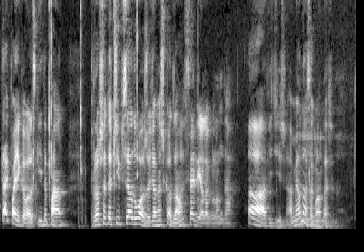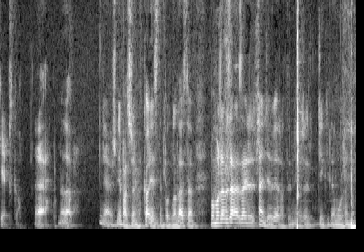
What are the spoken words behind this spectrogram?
tak, panie Kowalski, to pan. Proszę te chipsy odłożyć, one szkodzą. Serial ogląda. A, widzisz, a miał nas oglądać. Kiepsko. E, no dobra. Nie, już nie patrzymy. Koniec z tym podglądactwem, bo możemy zaraz zajrzeć wszędzie, wiesz o tym, nie? że dzięki temu urzędowi.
